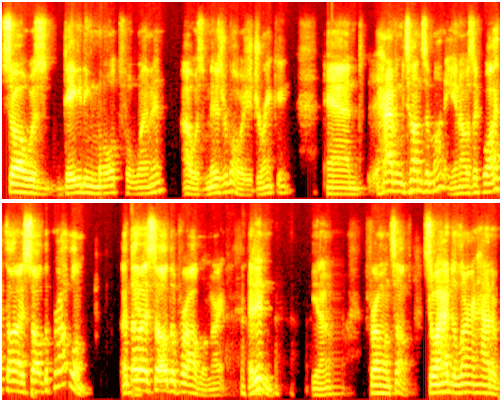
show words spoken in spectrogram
So I was dating multiple women. I was miserable. I was drinking and having tons of money. And I was like, well, I thought I solved the problem. I thought I solved the problem, right? I didn't, you know, problem solved. So I had to learn how to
